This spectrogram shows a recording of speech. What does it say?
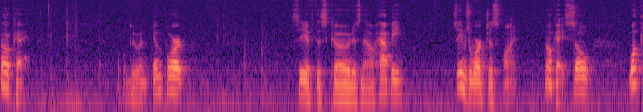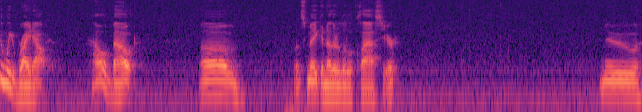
Okay. We'll do an import. See if this code is now happy. Seems to work just fine. Okay, so what can we write out? How about, uh, let's make another little class here. New,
